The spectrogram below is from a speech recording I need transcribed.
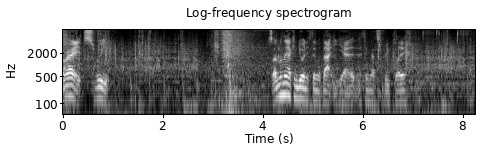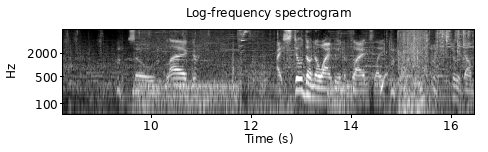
Alright, sweet. So I don't think I can do anything with that yet. I think that's free play. So, flag. I still don't know why I'm doing the flags, like, it's really dumb.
